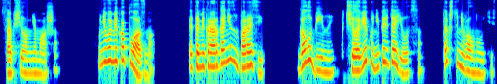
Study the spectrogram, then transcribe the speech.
сообщила мне Маша. У него микоплазма. Это микроорганизм-паразит. Голубиный, к человеку не передается, так что не волнуйтесь.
